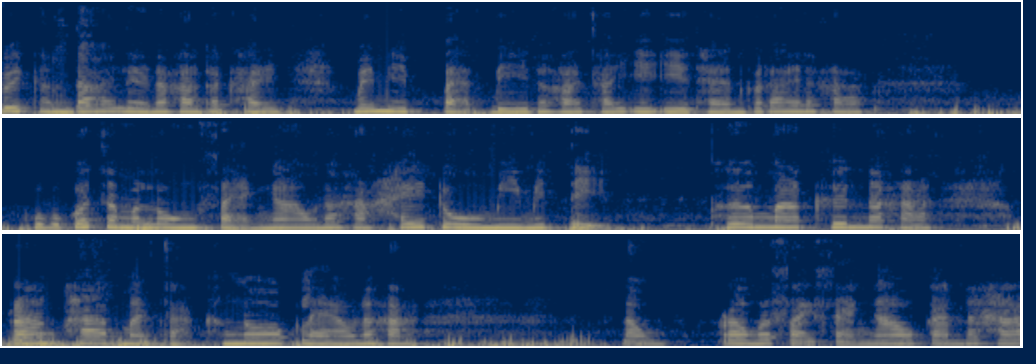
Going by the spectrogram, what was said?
ด้วยกันได้เลยนะคะ ถ้าใครไม่มี 8B นะคะ ใช้ EE แทนก็ได้นะคะครูปุ๊กก็จะมาลงแสงเงานะคะ ให้ดูมีมิติเพิ่มมากขึ้นนะคะ ร่างภาพมาจากข้างนอกแล้วนะคะ เราเรามาใส่แสงเงากันนะคะ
